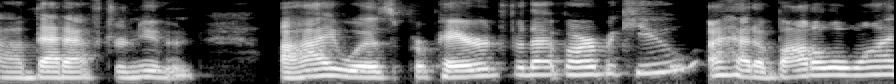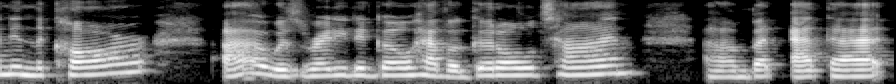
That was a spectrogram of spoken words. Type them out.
uh, that afternoon. I was prepared for that barbecue. I had a bottle of wine in the car. I was ready to go have a good old time. Um, but at that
